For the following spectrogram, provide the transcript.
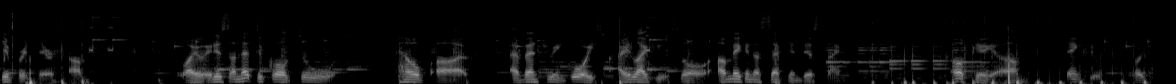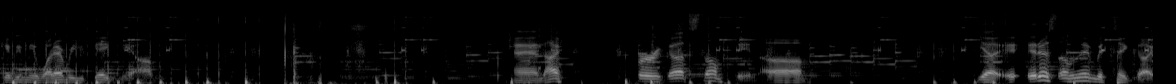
different there. Um, while it is unethical to help uh adventuring goys, I like you, so I'll make an exception this time. Okay, um, thank you for giving me whatever you gave me. Um, and I forgot something. Um, yeah, it, it is unlimited, guys.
